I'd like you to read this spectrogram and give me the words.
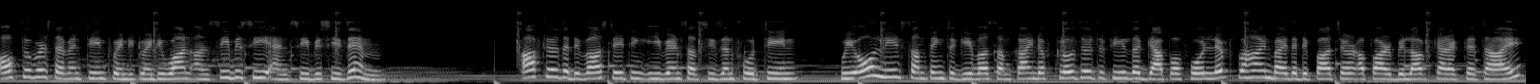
October 17, 2021, on CBC and CBC Gem. After the devastating events of season 14, we all need something to give us some kind of closure to fill the gap of hole left behind by the departure of our beloved character Ty.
